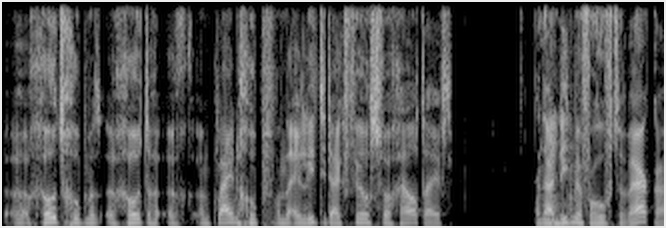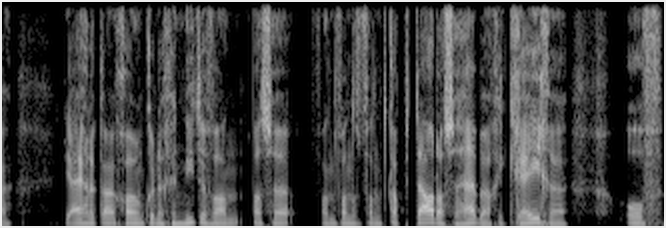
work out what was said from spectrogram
hebben een grote groep met een, grote, een, kleine groep van de elite die eigenlijk veel te veel geld heeft. En daar niet Mhm. meer voor hoeft te werken. Die eigenlijk kan- gewoon kunnen genieten van, wat ze, van, van, van het kapitaal dat ze hebben gekregen. Of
